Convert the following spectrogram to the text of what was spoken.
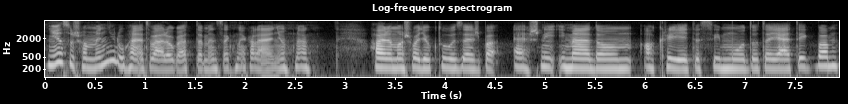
Jézusom, mennyi ruhát válogattam ezeknek a lányoknak? Hajlamos vagyok túlzásba esni, imádom a Create a módot a játékban.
